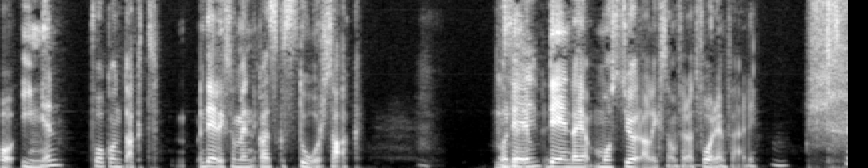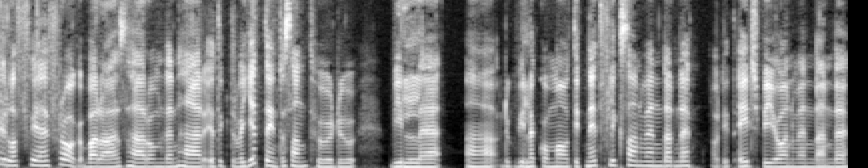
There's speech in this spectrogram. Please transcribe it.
och ingen får kontakt. Det är liksom en ganska stor sak. Och det är Okej. det enda jag måste göra liksom, för att få den färdig. Skulle få jag fråga bara så här om den här, jag tyckte det var jätteintressant hur du ville, uh, du ville komma åt ditt Netflix-användande och ditt HBO-användande,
